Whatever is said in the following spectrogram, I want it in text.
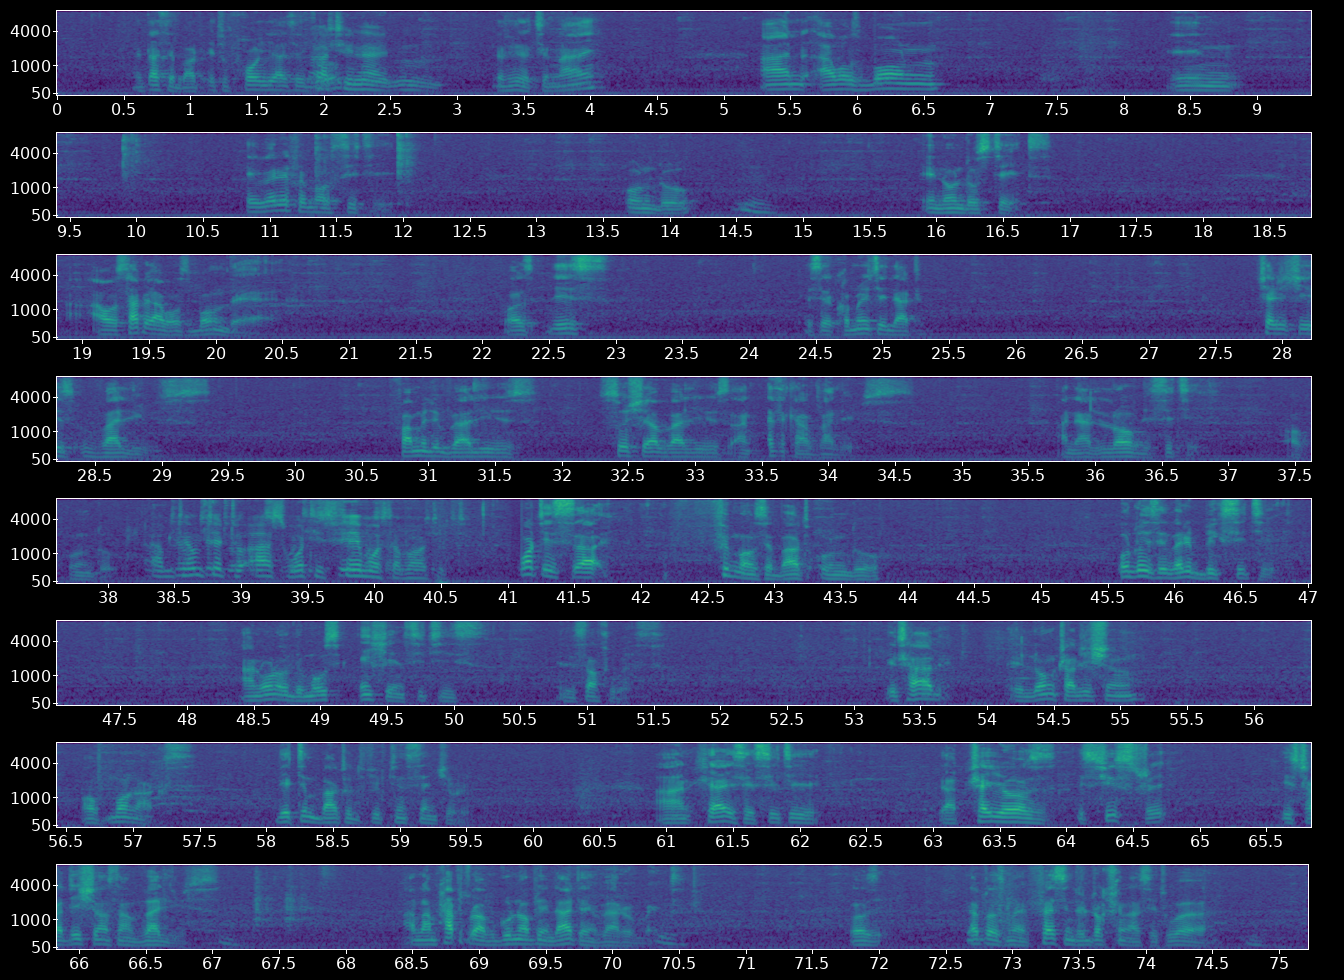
and that's about 84 years ago. 39. Mm. 1939. And I was born in a very famous city, Ondo, mm. in Ondo State. I was happy I was born there. Because this is a community that cherishes values, family values, social values, and ethical values. And I love the city of Ondo. I'm tempted to ask what is famous about it. What is uh, famous about Ondo? Ondo is a very big city and one of the most ancient cities in the southwest. It had a long tradition of monarchs dating back to the 15th century. And here is a city that treasures its history, its traditions and values. And I'm happy to have grown up in that environment. Because that was my first introduction, as it were,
